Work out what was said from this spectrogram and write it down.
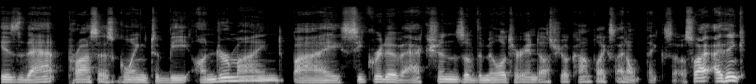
is that process going to be undermined by secretive actions of the military industrial complex? I don't think so. So I, I think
